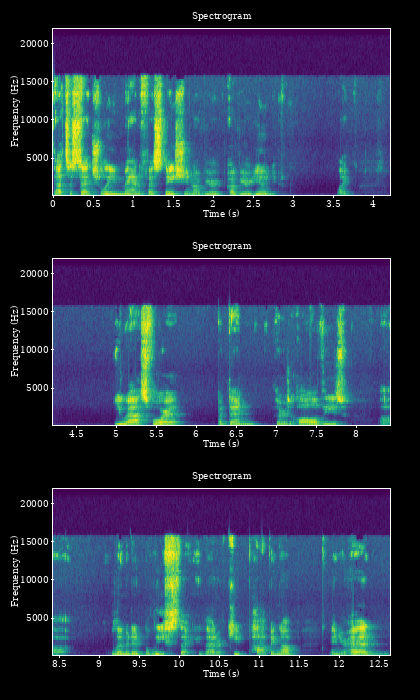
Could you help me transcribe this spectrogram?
that's essentially manifestation of your of your union. Like you ask for it, but then there's all of these uh, limited beliefs that that are keep popping up in your head, and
